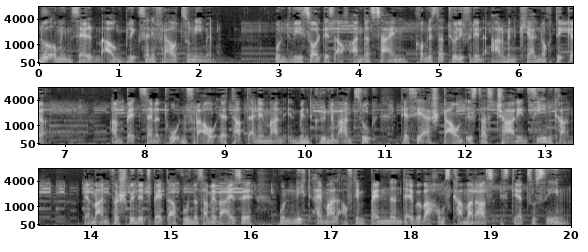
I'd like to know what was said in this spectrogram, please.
nur um im selben Augenblick seine Frau zu nehmen. Und wie sollte es auch anders sein, kommt es natürlich für den armen Kerl noch dicker. Am Bett seiner toten Frau ertappt er einen Mann in mintgrünem Anzug, der sehr erstaunt ist, dass Charlie ihn sehen kann. Der Mann verschwindet später auf wundersame Weise und nicht einmal auf den Bändern der Überwachungskameras ist er zu sehen.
